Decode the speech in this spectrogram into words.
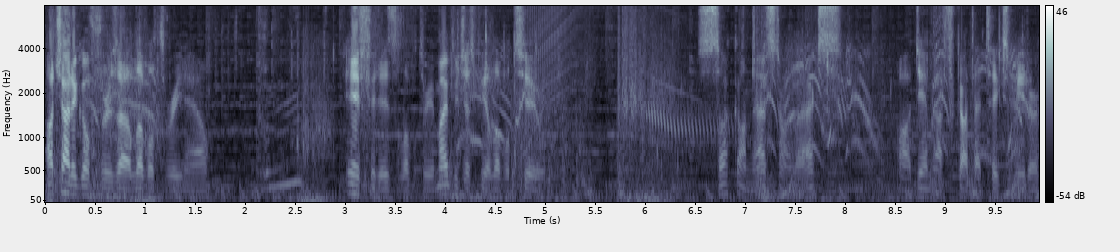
I'll try to go for his uh, level 3 now. If it is level 3. It might be just be a level 2. Suck on that, Snorlax. oh, damn it, I forgot that takes meter.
